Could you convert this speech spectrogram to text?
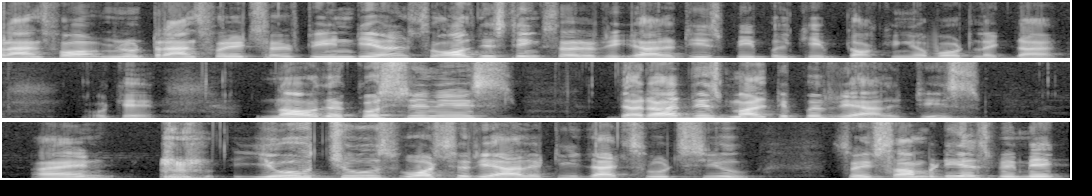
transform, you know, transfer itself to India. So all these things are realities people keep talking about like that. Okay. Now the question is, there are these multiple realities, and you choose what's the reality that suits you. So if somebody else may make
